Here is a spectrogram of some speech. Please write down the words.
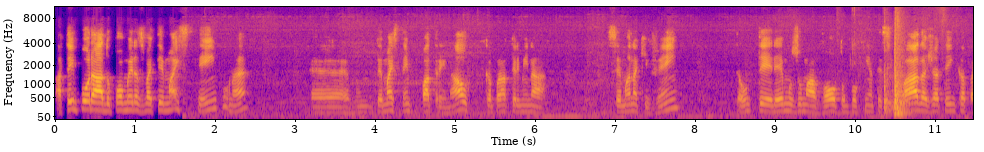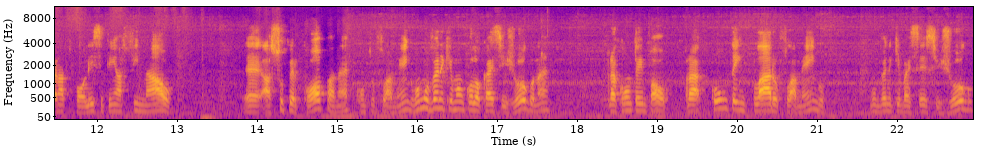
a temporada. O Palmeiras vai ter mais tempo, né? É, vamos ter mais tempo para treinar. O campeonato termina semana que vem. Então teremos uma volta um pouquinho antecipada. Já tem Campeonato Paulista tem a final, é, a Supercopa, né? Contra o Flamengo. Vamos ver em que vão colocar esse jogo, né? para contemplar, contemplar o Flamengo. Vamos ver no que vai ser esse jogo.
